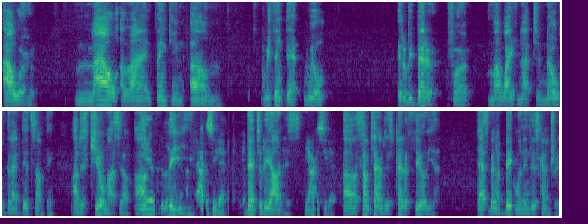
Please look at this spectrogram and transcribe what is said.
our malaligned thinking, um, we think that we'll it'll be better for my wife not to know that I did something. I'll just kill myself. I'll Yeah. leave I can see that. than to be honest. Yeah, I can see that. Uh, sometimes it's pedophilia. That's been a big one in this country.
